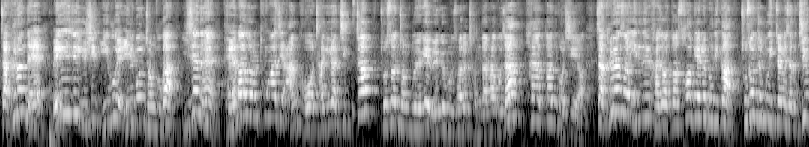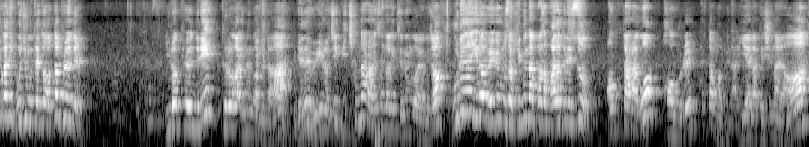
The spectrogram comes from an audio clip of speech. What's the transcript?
자 그런데 메이지 유신 이후에 일본 정부가 이제는 대마도를 통하지 않고 자기가 직접 조선 정부에게 외교 문서를 전달하고자 하였던 것이에요. 자 그래서 이들이 가져왔던 서계를 보니까 조선 정부 입장에서는 지금까지 보지 못했던 어떤 표현들 이런 표현들이 들어가 있는 겁니다. 얘네 왜 이러지? 미쳤나라는 생각이 드는 거예요. 그죠? 우리는 이런 외교문서 기분 나빠서 받아들일 수 없다라고 거부를 했던 겁니다. 이해가 되시나요?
